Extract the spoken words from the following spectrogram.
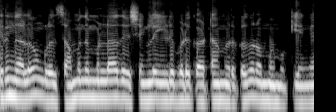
இருந்தாலும் உங்களுக்கு சம்மந்தமில்லாத விஷயங்களை ஈடுபாடு காட்டாமல் இருக்கிறது ரொம்ப முக்கியங்க.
